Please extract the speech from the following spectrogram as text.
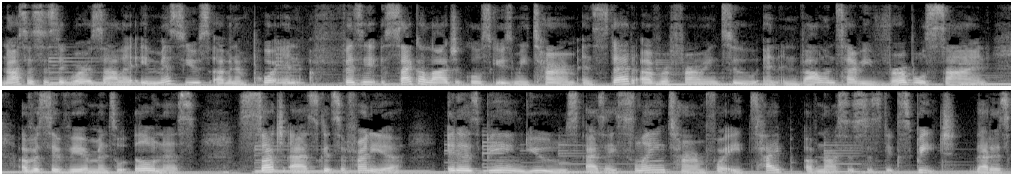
Narcissistic word salad, a misuse of an important psychological, excuse me, term instead of referring to an involuntary verbal sign of a severe mental illness, such as schizophrenia, it is being used as a slang term for a type of narcissistic speech that is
